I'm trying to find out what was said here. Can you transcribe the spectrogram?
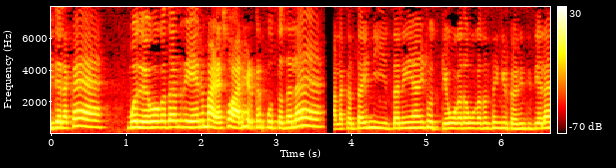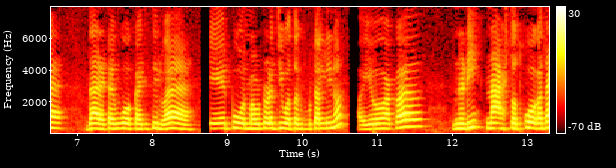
ಇದೆಲ್ಲಕ ಮದುವೆ ಹೋಗೋದಂದ್ರೆ ಏನು ಮಳೆ ಸ್ವಾರಿ ಹಿಡ್ಕೊಂಡು ಕೂತದಲ್ಲ? ಅಲ್ಲಕ್ಕಂತ ನೀರ್ತಾನೆ ಆಯ್ತು ಹೊತ್ತಿಗೆ ಹೋಗದ ಹೋಗದಂತ ಹಿಂಗೆ ಹಿಡ್ಕೊಂಡು ನಿಂತಿದ್ಯಲ್ಲ? ದಾರೆ ಟೈಮ್ಗೆ ಹೋಗ್ಕಾಯ್ತಿಲ್ವಾ ಏನ್ ಫೋನ್ ಮಾಡ್ಬಿಟ್ಟೊಳ ಜೀವ ತೆಗ್ದ್ಬಿಟ್ಟಲ್ಲ ನೀನು? ಅಯ್ಯೋ ಅಕ್ಕ, ನಡಿ ನಾಷ್ಟೊತ್ಕು ಹೋಗದ.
